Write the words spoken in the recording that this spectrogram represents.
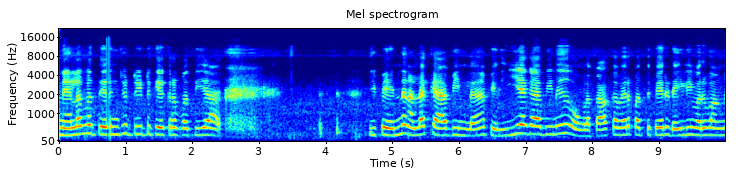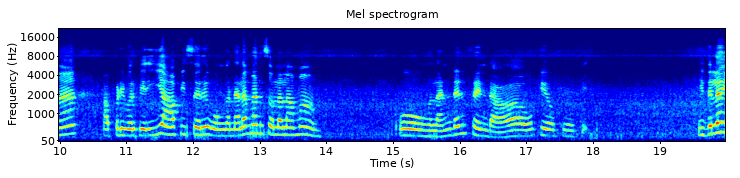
நிலைமை தெரிஞ்சு ட்ரீட்டு கேட்குற பார்த்தியா இப்போ என்ன நல்லா கேபின்ல பெரிய கேபின்னு உங்களை பார்க்க வேற பத்து பேர் டெய்லியும் வருவாங்க. அப்படி ஒரு பெரிய ஆஃபீஸரு உங்கள் நிலமைன்னு சொல்லலாமா? ஓ உங்கள் லண்டன் ஃப்ரெண்டா ஓகே ஓகே ஓகே இதெல்லாம்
